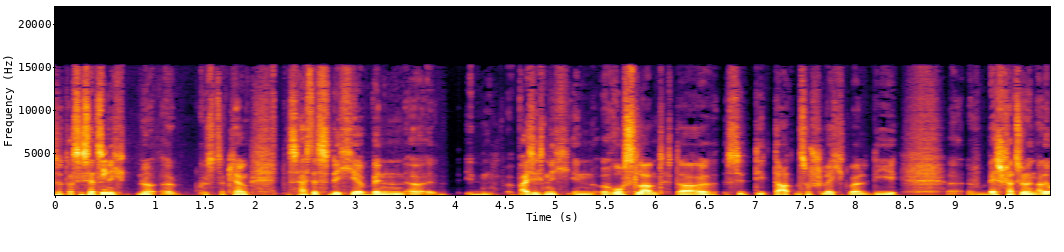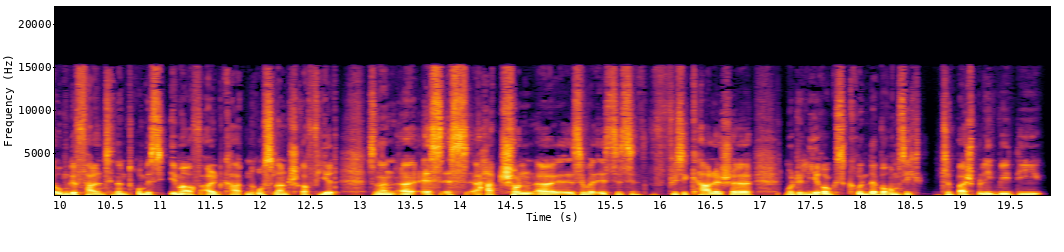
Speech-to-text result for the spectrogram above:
also das ist jetzt nicht, nur äh, kurz Erklärung, das heißt jetzt nicht hier, wenn, äh, in, weiß ich nicht, in Russland, da sind die Daten so schlecht, weil die äh, Messstationen alle umgefallen sind und darum ist immer auf allen Karten Russland schraffiert, sondern äh, es, es hat schon, äh, es, es sind physikalische Modellierungsgründe, warum sich zum Beispiel irgendwie die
